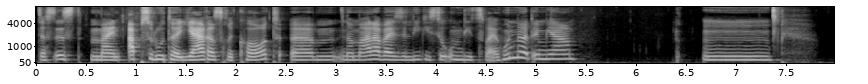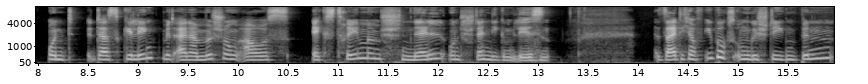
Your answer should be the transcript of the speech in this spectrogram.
Das ist mein absoluter Jahresrekord. Ähm, normalerweise liege ich so um die 200 im Jahr. Hm, und das gelingt mit einer Mischung aus extremem Schnell- und ständigem Lesen seit ich auf E-Books umgestiegen bin,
